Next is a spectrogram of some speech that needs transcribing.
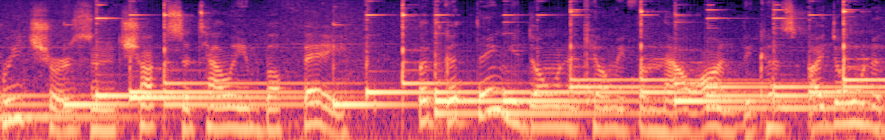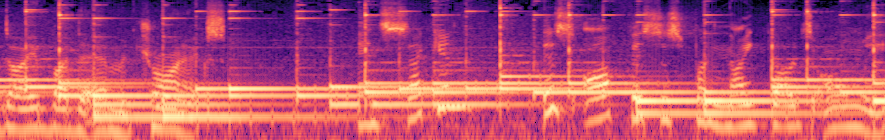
creatures in Chuck's Italian buffet. But good thing you don't want to kill me from now on, because I don't want to die by the animatronics. And second, this office is for night guards only,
